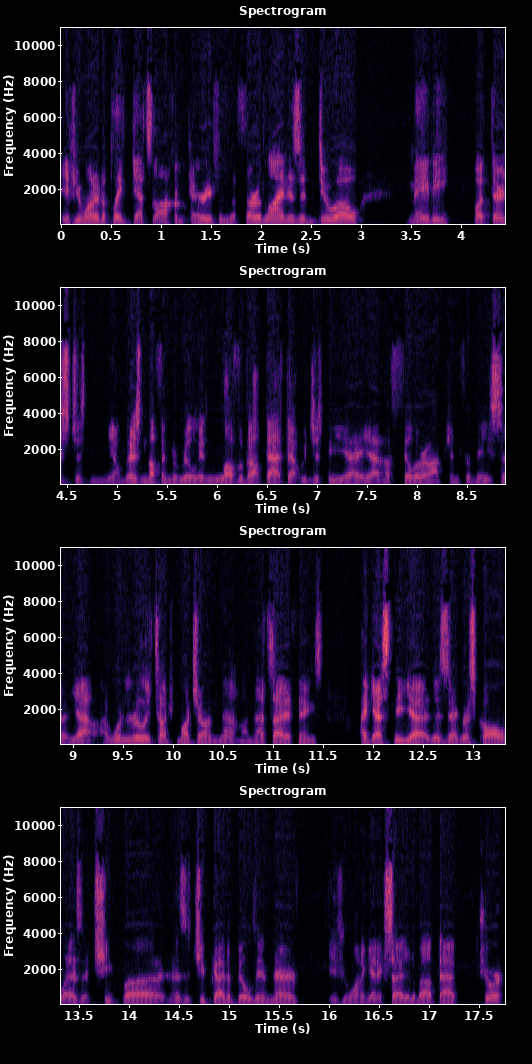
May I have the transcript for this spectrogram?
if you wanted to play Getzlaf and Perry from the third line as a duo, maybe, but there's just you know there's nothing to really love about that. That would just be a, a filler option for me. So yeah, I wouldn't really touch much on uh, on that side of things. I guess the uh, the Zegras call as a cheap uh, as a cheap guy to build in there if you want to get excited about that, sure.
